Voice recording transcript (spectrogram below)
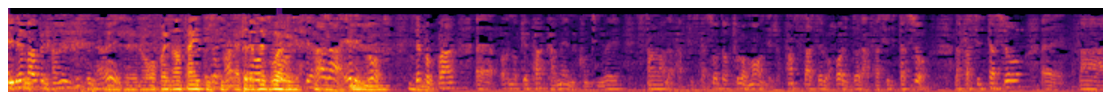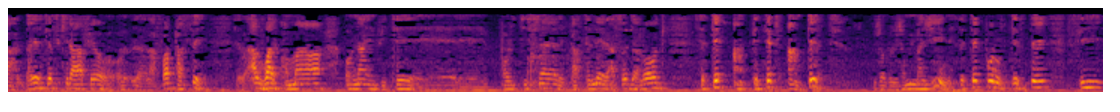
Il est membre quand même du. Le représentant est ici, à là, et les autres. C'est pourquoi euh, on ne peut pas quand même continuer sans la participation de tout le monde. Et je pense que ça, c'est le rôle de la facilitation. La facilitation euh, va, d'ailleurs, c'est ce qu'il a fait euh, la fois passée. À voir comment on a invité les politiciens, les partenaires à ce dialogue. C'était peut-être en tête je, m'imagine. C'était pour tester si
